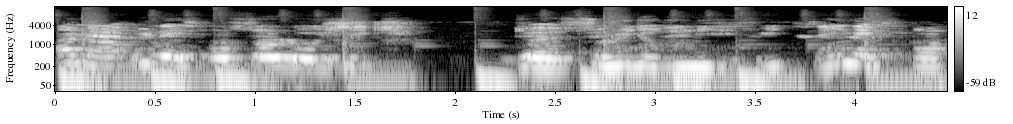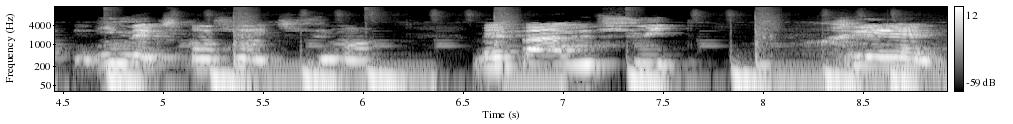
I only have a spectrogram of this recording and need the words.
On a une expansion logique de celui de 2018. C'est une, une extension, excusez-moi, mais pas une suite réelle.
